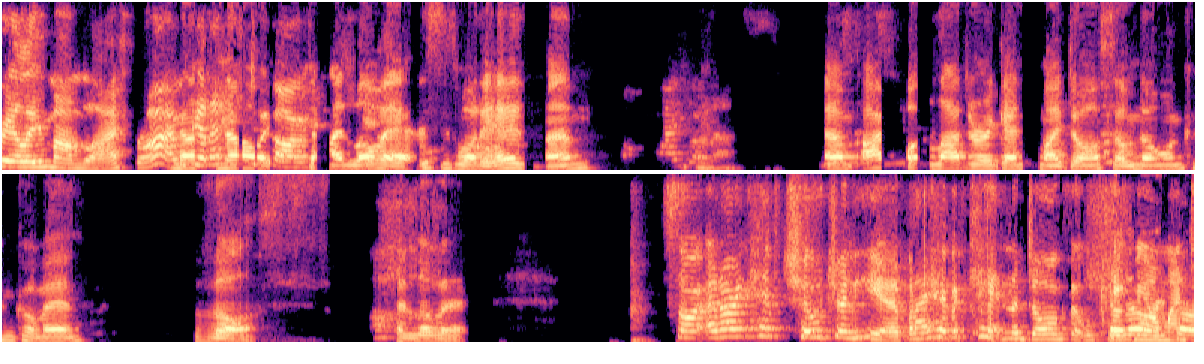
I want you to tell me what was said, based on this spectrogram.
really, mum life, right? I'm no, gonna no, have to go. I love it. This is what it is, man. Oh my goodness. Um, I put a ladder against my door so no one can come in. Thus, oh. I love it. So I don't have children here, but I have a cat and a dog that will keep no, no, me on my toes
